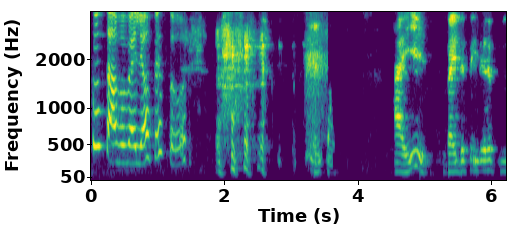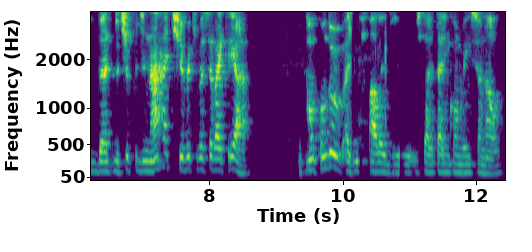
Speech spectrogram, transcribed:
Gustavo, melhor pessoa. Aí vai depender da, do tipo de narrativa que você vai criar. Então, quando a gente fala de storytelling convencional,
